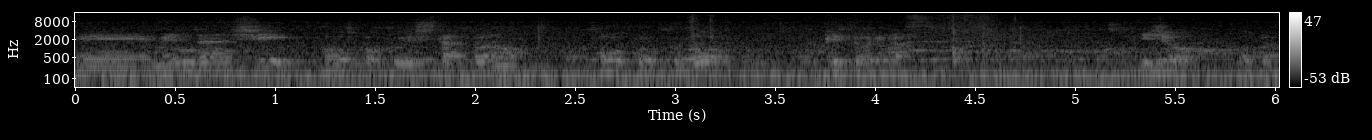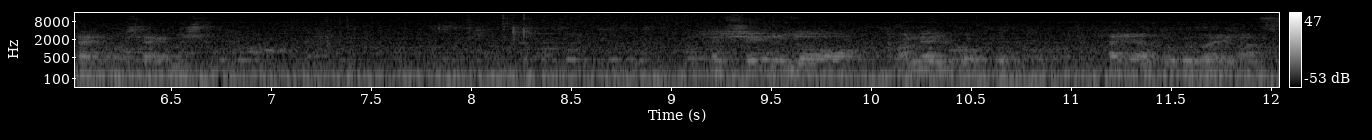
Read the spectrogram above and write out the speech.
えー、面談し報告したとの報告を受けております。以上お答え申し上げました。新藤金彦君ありがとうございます。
